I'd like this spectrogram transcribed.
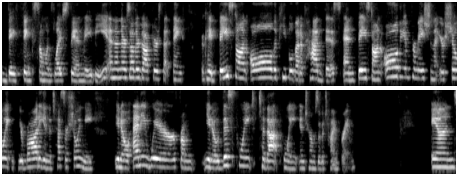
they think someone's lifespan may be. And then there's other doctors that think, okay, based on all the people that have had this and based on all the information that you're showing your body and the tests are showing me, you know, anywhere from, you know, this point to that point in terms of a time frame. And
